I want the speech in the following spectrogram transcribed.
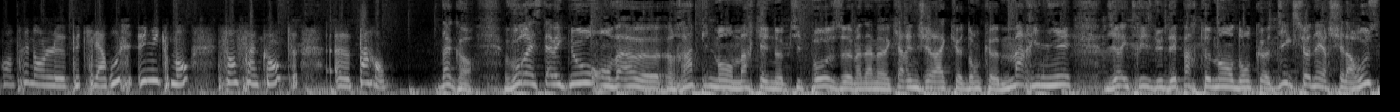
rentrer dans le Petit Larousse uniquement 150 euh, par an. D'accord. Vous restez avec nous. On va euh, rapidement marquer une petite pause. Madame Karine Girac, donc euh, marinier, directrice du département, donc euh, dictionnaire chez Larousse.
